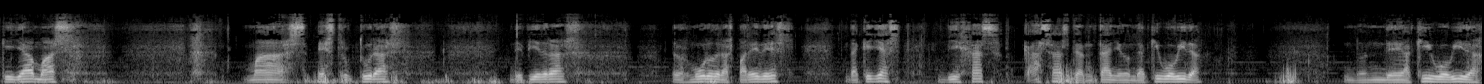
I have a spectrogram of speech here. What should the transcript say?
Aquí ya más, más estructuras de piedras, de los muros, de las paredes, de aquellas viejas casas de antaño, donde aquí hubo vida, donde aquí hubo vida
